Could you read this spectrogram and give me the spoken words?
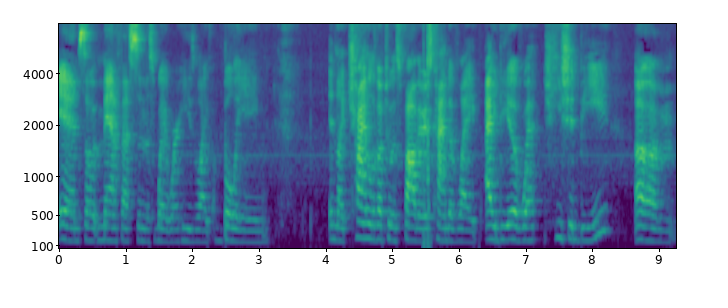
and so it manifests in this way where he's like bullying and like trying to live up to his father's kind of like idea of what he should be um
